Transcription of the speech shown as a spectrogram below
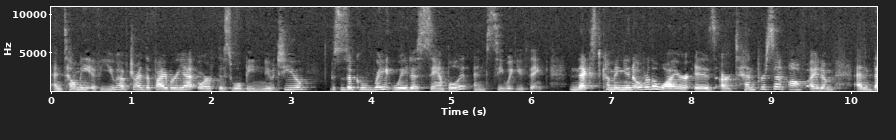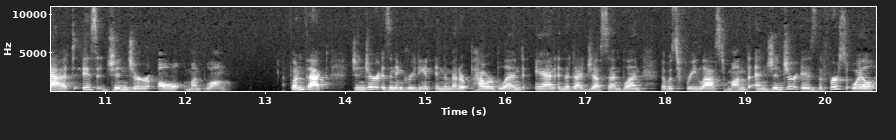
and tell me if you have tried the fiber yet or if this will be new to you. This is a great way to sample it and see what you think. Next coming in over the wire is our 10% off item and that is ginger all month long. Fun fact, ginger is an ingredient in the MetaPower blend and in the DigestZen blend that was free last month. And ginger is the first oil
